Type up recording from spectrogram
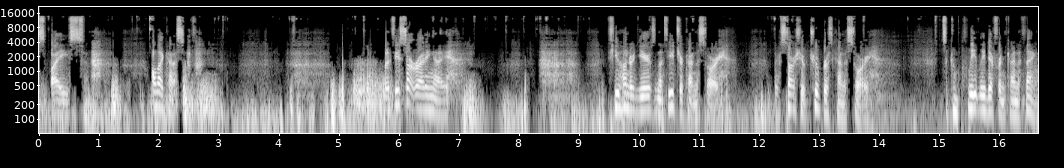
spice, and all that kind of stuff. But if you start writing a few hundred years in the future kind of story, the Starship Troopers kind of story, it's a completely different kind of thing.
